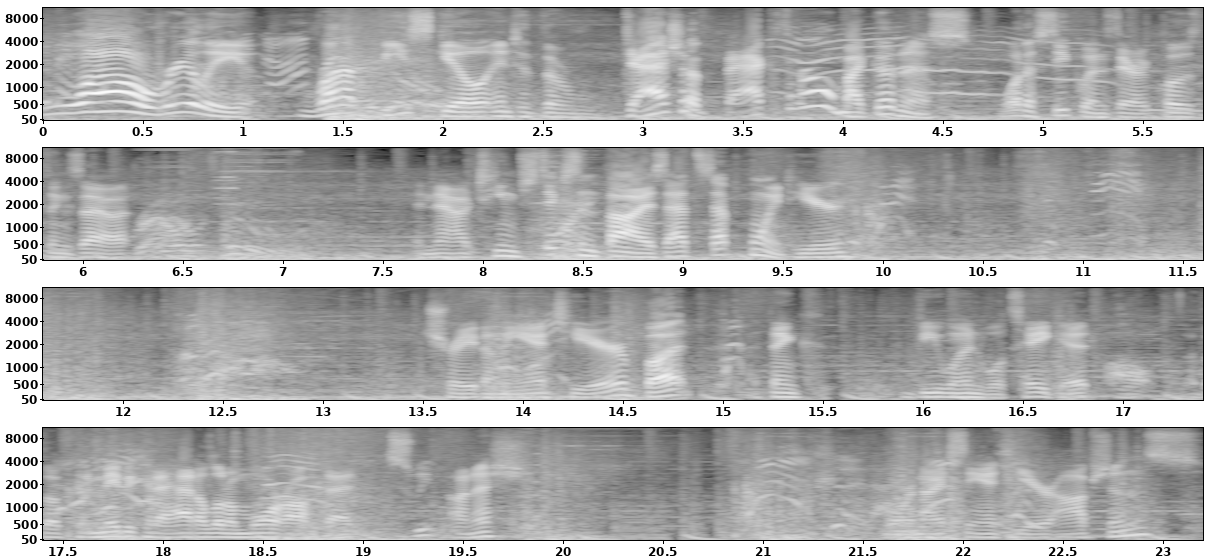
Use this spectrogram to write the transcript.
Wow, really? Run up V skill into the dash up back throw? Oh my goodness. What a sequence there to close things out. And now Team Sticks and Thighs at set point here. Trade on the anti-air, but I think V-Wind will take it. Oh, although could, maybe could have had a little more off that sweet punish. More nice anti-air options.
